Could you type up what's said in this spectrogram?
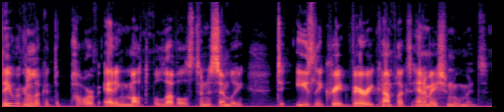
Today we're going to look at the power of adding multiple levels to an assembly to easily create very complex animation movements.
